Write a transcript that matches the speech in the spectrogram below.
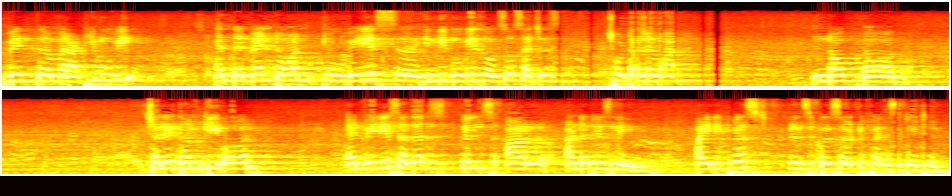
with uh, Marathi movie and then went on to various uh, Hindi movies also, such as Chota Jawan, Now, uh, Chale Dhamki Aur, and various others films are under his name. I request Principal Sir to felicitate him.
